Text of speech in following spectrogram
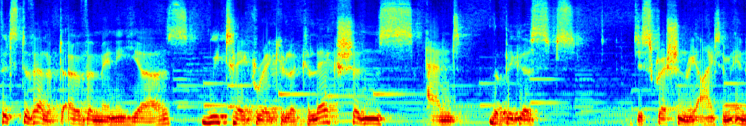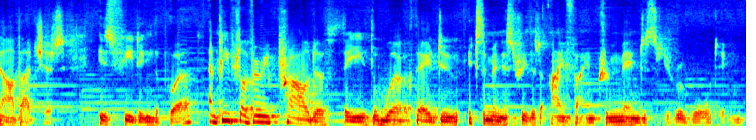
that's developed over many years. We take regular collections, and the biggest discretionary item in our budget is feeding the poor. And people are very proud of the, the work they do. It's a ministry that I find tremendously rewarding.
